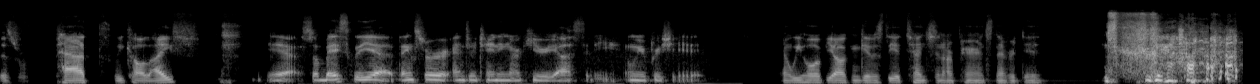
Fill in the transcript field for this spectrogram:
this path we call life. yeah. So basically, yeah, thanks for entertaining our curiosity, and we appreciate it. And we hope y'all can give us the attention our parents never did.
